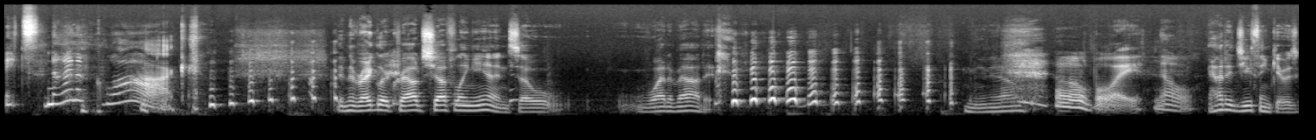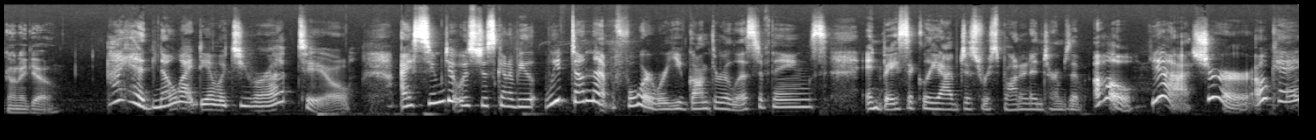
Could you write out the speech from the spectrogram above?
It's nine o'clock. And the regular crowd shuffling in. So, what about it? you know, oh boy. No. how did you think it was going to go? Had no idea what you were up to. I assumed it was just going to be. We've done that before where you've gone through a list of things and basically I've just responded in terms of, oh, yeah, sure, okay.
